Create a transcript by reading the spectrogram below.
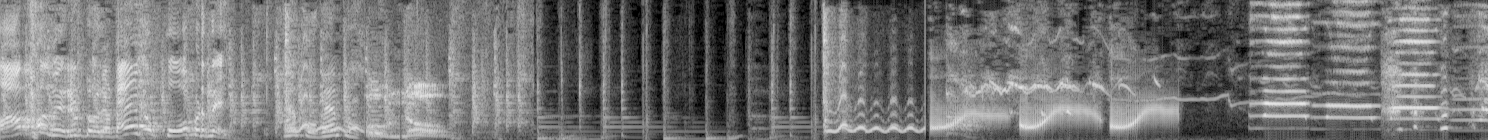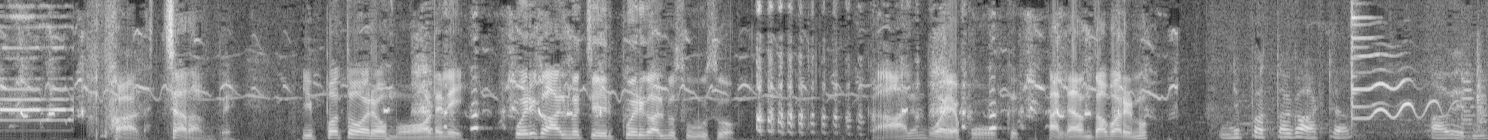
വാപ്പ വരുണ്ടോ വേഗം പോവിടുന്നേ പോ പടച്ചറമ്പേ ഇപ്പത്തെ ഓരോ മോഡലേ. ഒരു കാലുമ്പോ ചെരുപ്പ് ഒരു കാലുമ്പോ സൂസോ. കാലം പോയ പോക്ക്. അല്ല എന്താ പറയണു? ഇനിയിപ്പോ എത്താ കാട്ടുക? ആ വരുന്നു.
